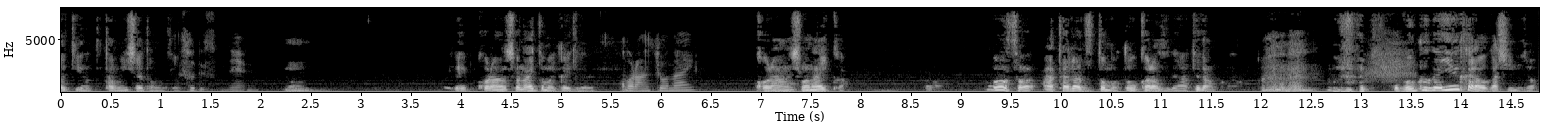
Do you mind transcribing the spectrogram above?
うっていうのって多分一緒だと思うんですよ。そうですね。うん。え、コラン書ないともう一回言ってください。コラン書ないコラン書ないか。もうそ、当たらずとも遠からずで当てたのかな。僕が言うからおかしいんでしょ？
